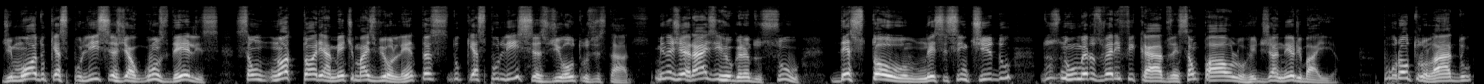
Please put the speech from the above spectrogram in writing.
de modo que as polícias de alguns deles são notoriamente mais violentas do que as polícias de outros estados. Minas Gerais e Rio Grande do Sul destoam, nesse sentido, dos números verificados em São Paulo, Rio de Janeiro e Bahia. Por outro lado,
